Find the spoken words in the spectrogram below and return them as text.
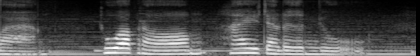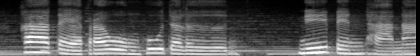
ว่าง ทั่วพร้อมให้เจริญอยู่ ข้าแต่พระองค์ผู้เจริญ นี้เป็นฐานะ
